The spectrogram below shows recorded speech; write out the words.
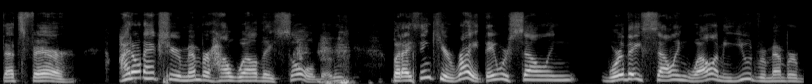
that's fair. I don't actually remember how well they sold, I mean, but I think you're right. They were selling. Were they selling well? I mean, you would remember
